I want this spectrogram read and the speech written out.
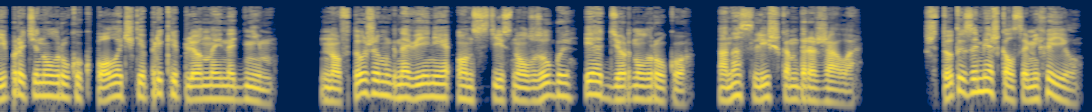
и протянул руку к полочке, прикрепленной над ним. Но в то же мгновение он стиснул зубы и отдернул руку. Она слишком дрожала. «Что ты замешкался, Михаил?»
